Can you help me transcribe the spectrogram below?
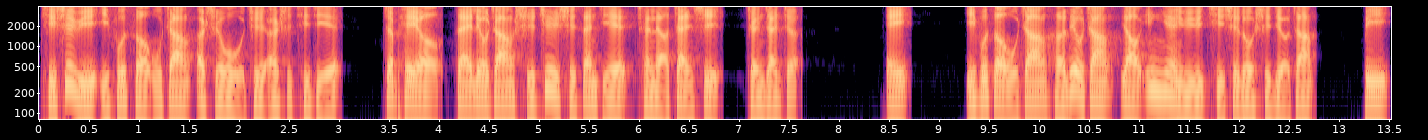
启示于以弗所五章二十五至二十七节。这配偶在六章十至十三节成了战士、征战者。A，以弗所五章和六章要应验于启示录十九章。B，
